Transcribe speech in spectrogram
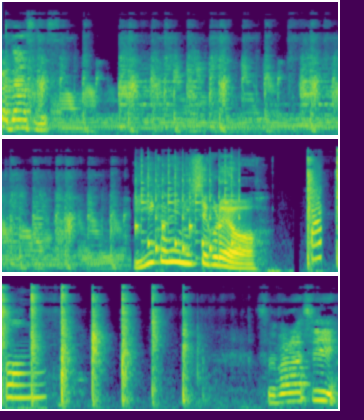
曲はダンスです。いい加減にしてくれよ。素晴らしい。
